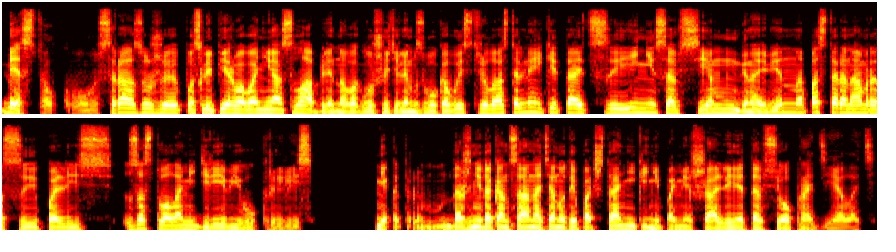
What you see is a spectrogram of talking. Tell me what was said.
Без толку. Сразу же после первого неослабленного глушителем звука выстрела остальные китайцы и не совсем мгновенно по сторонам рассыпались, за стволами деревьев укрылись. Некоторым даже не до конца натянутые подштанники не помешали это все проделать.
